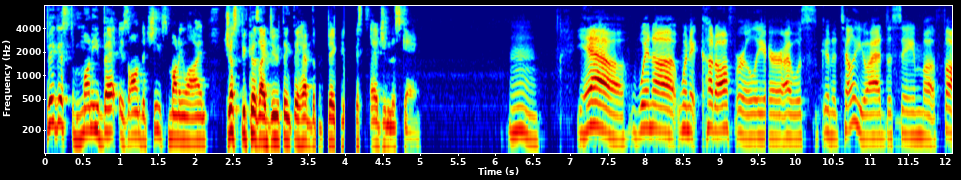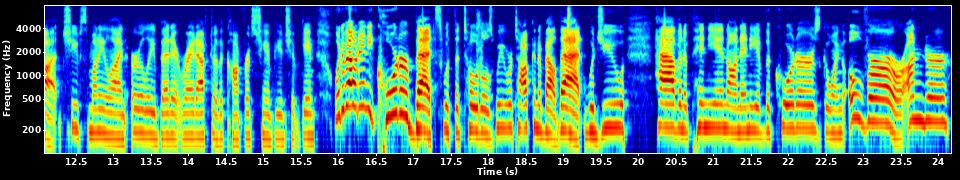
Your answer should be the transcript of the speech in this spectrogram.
biggest money bet is on the Chiefs money line, just because I do think they have the biggest edge in this game. Mm. Yeah, when uh when it cut off earlier, I was gonna tell you I had the same uh, thought. Chiefs money line early, bet it right after the conference championship game. What about any quarter bets with the totals? We were talking about that. Would you have an opinion on any of the quarters going over or under?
